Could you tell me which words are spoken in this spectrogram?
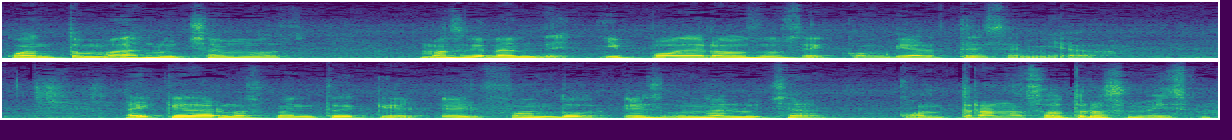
Cuanto más luchamos, más grande y poderoso se convierte ese miedo. Hay que darnos cuenta de que el fondo es una lucha contra nosotros mismos.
